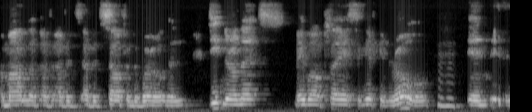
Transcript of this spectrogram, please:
a model of, of, of, its, of itself in the world. And deep neural nets may well play a significant role mm-hmm. in, in,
